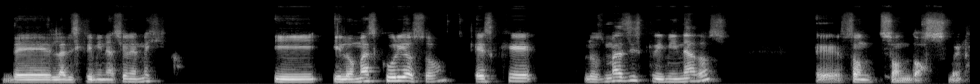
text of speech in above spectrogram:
de la discriminación en México. Y, y lo más curioso es que los más discriminados eh, son, son dos. Bueno,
